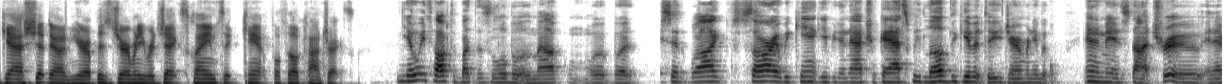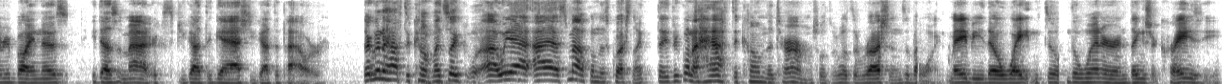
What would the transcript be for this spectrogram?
gas shutdown in Europe as Germany rejects claims it can't fulfill contracts. Yeah, we talked about this a little bit with Malcolm, but he said, "Well, I'm sorry, we can't give you the natural gas. We'd love to give it to you, Germany, but and I mean it's not true, and everybody knows it doesn't matter because if you got the gas, you got the power." They're going to have to come. It's like uh, we I asked Malcolm this question. Like they, are going to have to come to terms with with the Russians about point. Maybe they'll wait until the winter and things are crazy,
